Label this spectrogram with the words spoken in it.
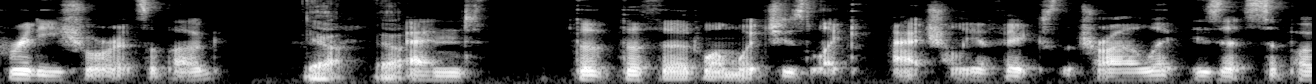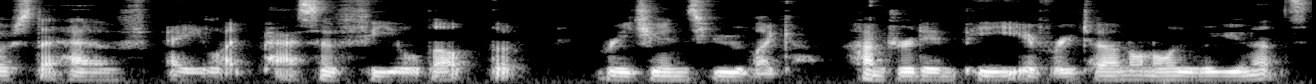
pretty sure it's a bug. Yeah, yeah. And the the third one, which is like actually affects the trial, is it's supposed to have a like passive field up that regens you like 100 MP every turn on all your units,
